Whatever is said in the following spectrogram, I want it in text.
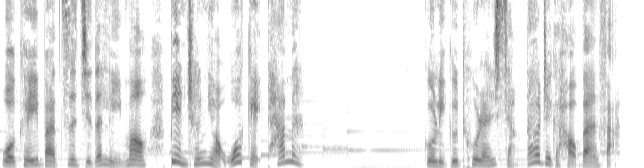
我可以把自己的礼帽变成鸟窝给他们。咕里咕突然想到这个好办法，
